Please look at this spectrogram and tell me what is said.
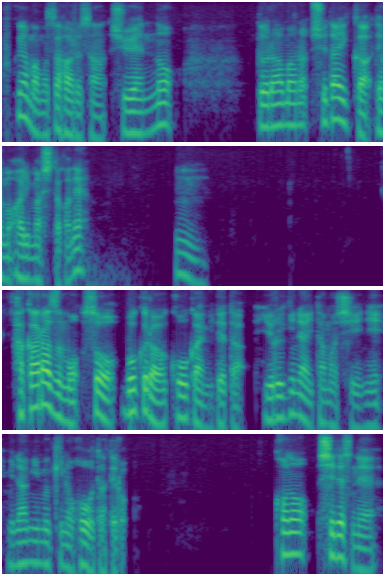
福山雅治さん主演のドラマの主題歌でもありましたかね。うん。図らずも、そう、僕らは後悔に出た、揺るぎない魂に南向きの方を立てろ。この詩ですね。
